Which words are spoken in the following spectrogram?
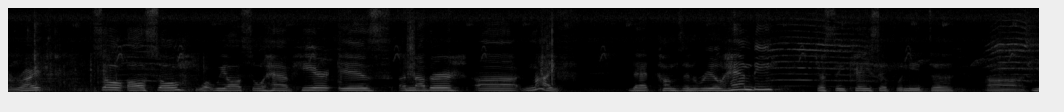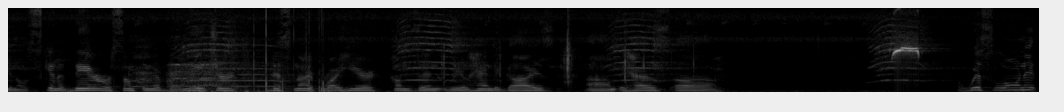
All right. So also what we also have here is another uh, knife that comes in real handy just in case if we need to uh, you know, skin a deer or something of that nature. This knife right here comes in real handy, guys. Um, it has uh, a whistle on it,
